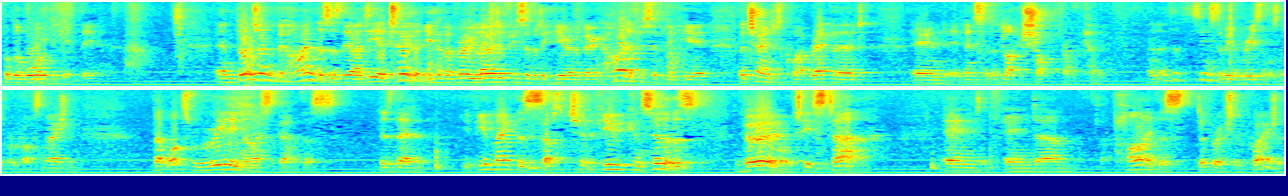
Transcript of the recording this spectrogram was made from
for the water to get there? And built in behind this is the idea too that you have a very low diffusivity here and a very high diffusivity here. The change is quite rapid and, and it's like a shock front coming. And it, seems to be a reasonable sort of approximation. But what's really nice about this is that if you make this substitute, if you consider this variable t star and, and um, apply this differential equation,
